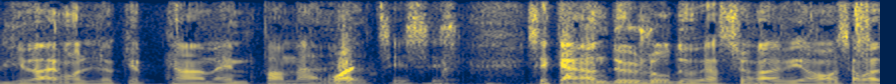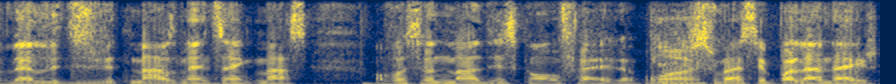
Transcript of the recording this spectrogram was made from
l'hiver, on l'occupe quand même pas mal. C'est 42 jours d'ouverture environ. Ça va vers le 18 mars, 25 mars, on va se demander ce qu'on fait. Là. Puis souvent, c'est pas la neige.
